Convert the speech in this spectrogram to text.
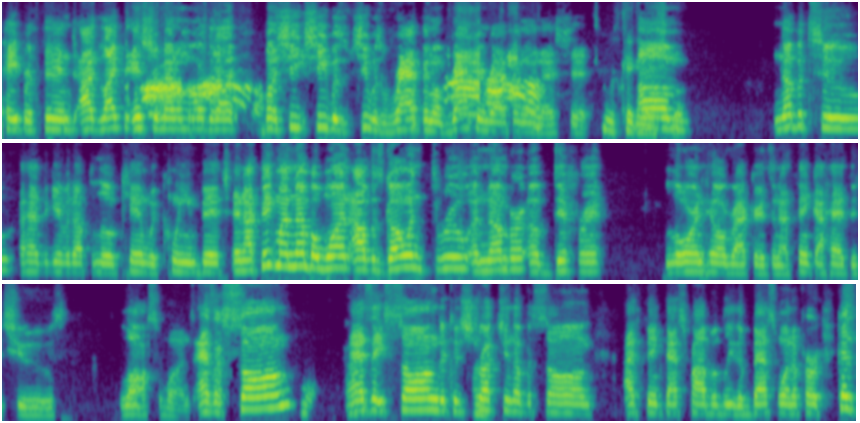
Paper Thin. I like the instrumental more than I, like, but she she was she was rapping on rapping rapping on that shit. He was kicking that shit. Um, number two, I had to give it up to Lil Kim with Queen Bitch, and I think my number one. I was going through a number of different Lauryn Hill records, and I think I had to choose Lost Ones as a song. As a song, the construction of a song, I think that's probably the best one of her because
